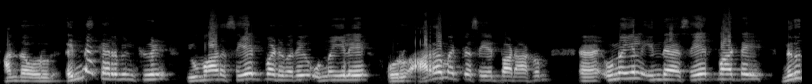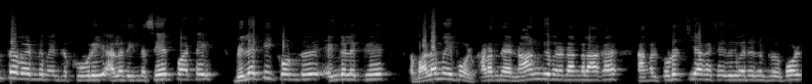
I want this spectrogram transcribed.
அந்த ஒரு எண்ணக்கருவின் கீழ் இவ்வாறு செயற்படுவது உண்மையிலே ஒரு அறமற்ற செயற்பாடாகும். அஹ் உண்மையில் இந்த செயற்பாட்டை நிறுத்த வேண்டும் என்று கூறி அல்லது இந்த செயற்பாட்டை விலக்கி கொண்டு எங்களுக்கு வளமை போல் கடந்த நான்கு வருடங்களாக நாங்கள் தொடர்ச்சியாக செய்து வருகின்றது போல்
